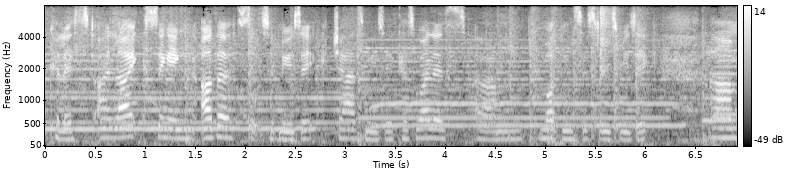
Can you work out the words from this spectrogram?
Vocalist. I like singing other sorts of music, jazz music, as well as um, modern systems music. Um,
